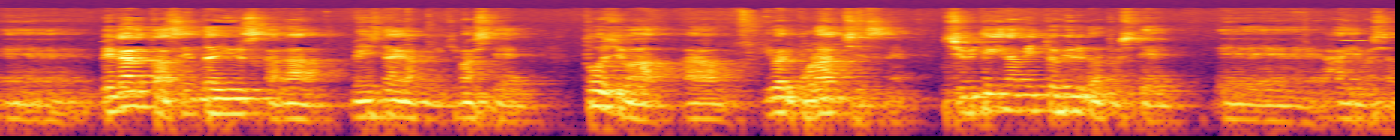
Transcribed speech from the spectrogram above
えー、ベガルタ仙台ユースから明治大学に来まして当時はあいわゆるボランチですね。守備的なミッドフィルダーとして、えー、入りました、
